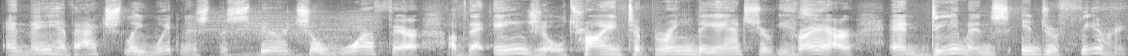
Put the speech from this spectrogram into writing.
and they have actually witnessed the spiritual warfare of the angel trying to bring the answered yes. prayer and demons interfering.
